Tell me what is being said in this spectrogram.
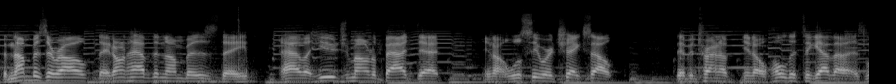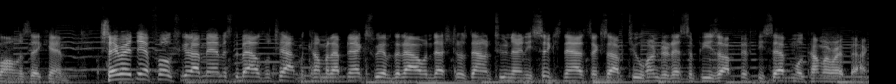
The numbers are out. They don't have the numbers. They have a huge amount of bad debt. You know, we'll see where it shakes out. They've been trying to, you know, hold it together as long as they can. Stay right there, folks. We got our man, Mr. Basil Chapman, coming up next. We have the Dow Industrials down 296, Nasdaq's off 200, S&P's off 57. We're coming right back.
